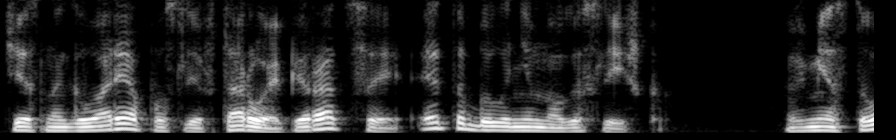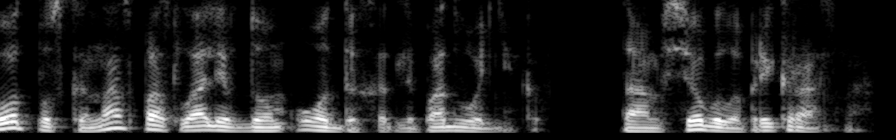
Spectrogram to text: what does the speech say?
Честно говоря, после второй операции это было немного слишком. Вместо отпуска нас послали в дом отдыха для подводников. Там все было прекрасно.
